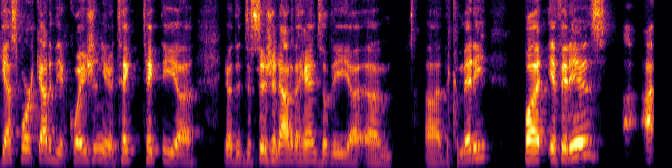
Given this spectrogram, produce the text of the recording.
guesswork out of the equation. You know, take take the uh, you know the decision out of the hands of the uh, um, uh, the committee. But if it is, I,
